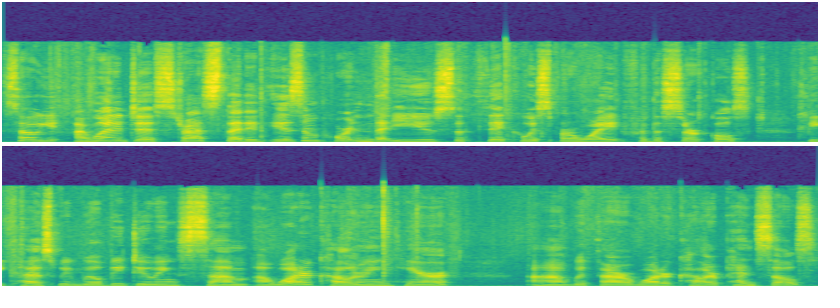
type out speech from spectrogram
So I wanted to stress that it is important that you use the thick Whisper White for the circles because we will be doing some uh, watercoloring here uh, with our watercolor pencils.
